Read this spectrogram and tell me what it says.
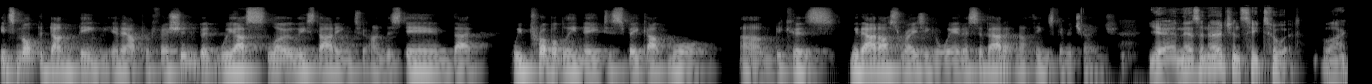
it's not the done thing in our profession, but we are slowly starting to understand that we probably need to speak up more um, because without us raising awareness about it, nothing's going to change. Yeah, and there's an urgency to it. Like,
